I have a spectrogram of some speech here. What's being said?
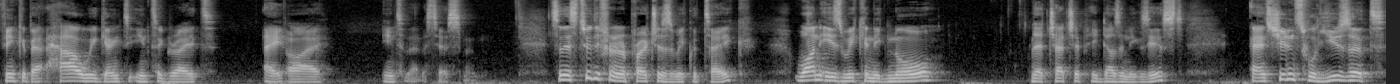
think about how we're going to integrate ai into that assessment. So there's two different approaches we could take. One is we can ignore that ChatGPT doesn't exist, and students will use it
